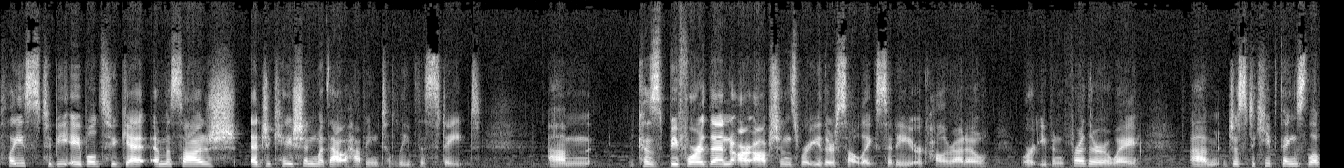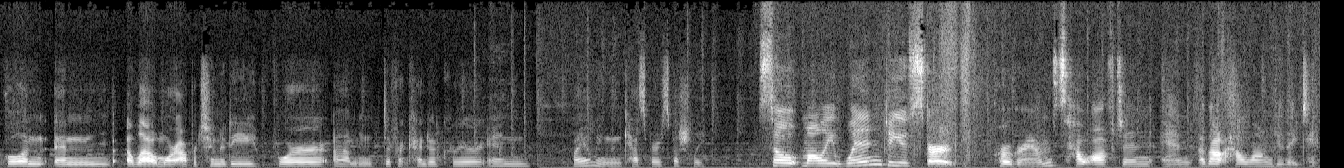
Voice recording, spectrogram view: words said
place to be able to get a massage education without having to leave the state. Because before then, our options were either Salt Lake City or Colorado or even further away, um, just to keep things local and, and allow more opportunity for um, different kind of career in Wyoming and Casper especially. So Molly, when do you start programs, how often, and about how long do they take?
